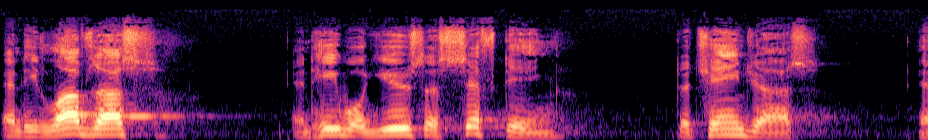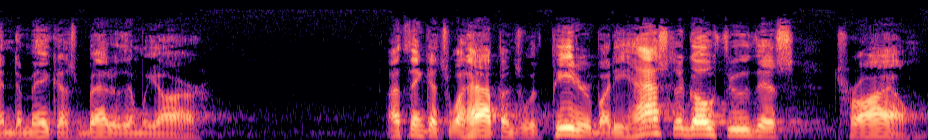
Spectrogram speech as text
And he loves us and He will use the sifting to change us and to make us better than we are. I think that's what happens with Peter, but he has to go through this trial.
